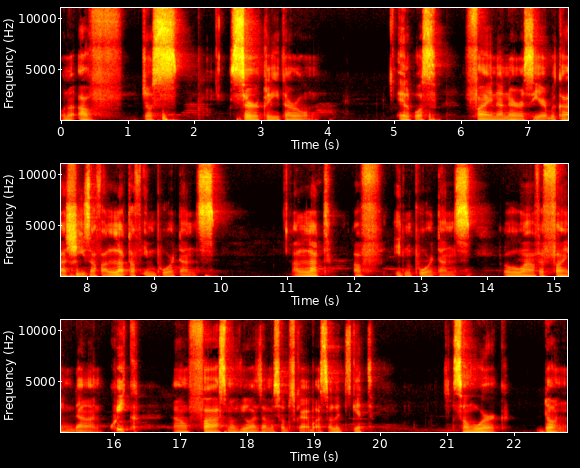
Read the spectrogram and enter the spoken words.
you know, have, just circle it around. Help us find a nurse here because she's of a lot of importance. A lot of importance. We want to find Dan quick and fast, my viewers and my subscribers. So let's get some work done.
